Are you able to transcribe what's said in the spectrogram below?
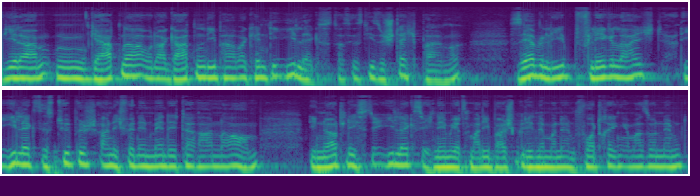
jeder hm, Gärtner oder Gartenliebhaber kennt die Ilex. Das ist diese Stechpalme. Sehr beliebt, pflegeleicht. Die Ilex ist typisch eigentlich für den mediterranen Raum. Die nördlichste Ilex, ich nehme jetzt mal die Beispiele, die man in den Vorträgen immer so nimmt,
